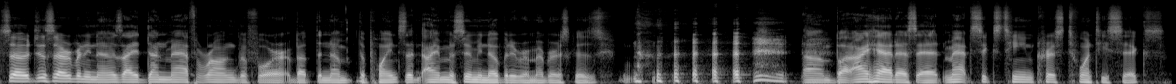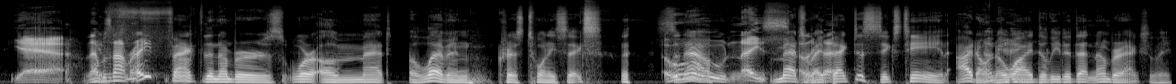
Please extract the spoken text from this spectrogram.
so just so everybody knows, I had done math wrong before about the num the points. That I'm assuming nobody remembers because. um, but I had us at Matt 16, Chris 26. Yeah, that was not right. In fact, the numbers were uh, Matt 11, Chris 26. so Oh, now nice. Matt's like right that. back to 16. I don't know Okay. why I deleted that number actually.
